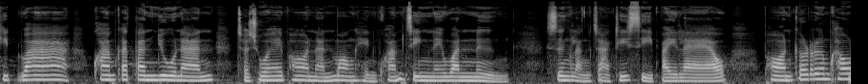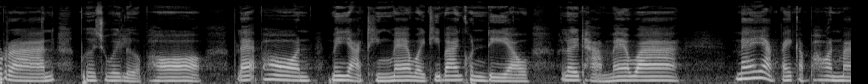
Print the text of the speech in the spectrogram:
คิดว่าความกตัญญูนั้นจะช่วยให้พ่อนั้นมองเห็นความจริงในวันหนึ่ง ซึ่งหลังจากที่สีไปแล้ว พรก็เริ่มเข้าร้าน เพื่อช่วยเหลือพ่อ และพรไม่อยากทิ้งแม่ไว้ที่บ้านคนเดียว เลยถามแม่ว่า แม่อยากไปกับพรไหม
